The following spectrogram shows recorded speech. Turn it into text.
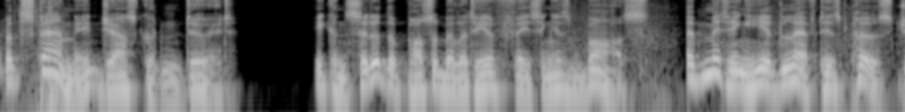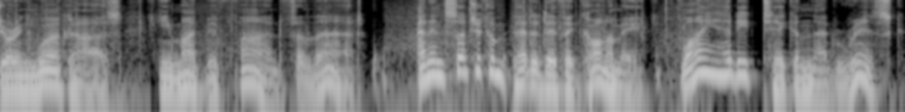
But Stanley just couldn't do it. He considered the possibility of facing his boss. Admitting he had left his post during work hours, he might be fired for that. And in such a competitive economy, why had he taken that risk?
